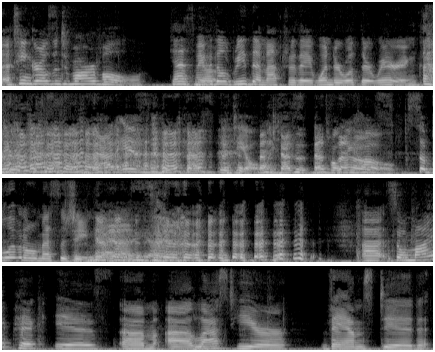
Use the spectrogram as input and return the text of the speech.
teen girls into Marvel. Yes, maybe they'll read them after they wonder what they're wearing. that is the, that's the deal. Like that's that's, that's what we hopes. hope. Subliminal messaging, guys. Uh, so my pick is um, uh, last year Vans did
